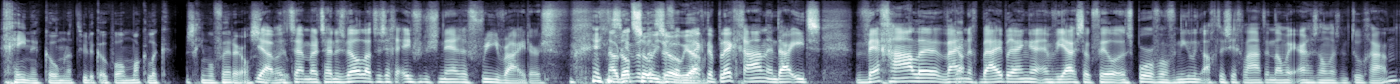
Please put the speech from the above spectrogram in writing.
genen komen natuurlijk ook wel makkelijk misschien wel verder. Als Ja, maar het, zijn, maar het zijn dus wel, laten we zeggen, evolutionaire freeriders. Nou, dat ze sowieso, van ja. plek naar plek gaan en daar iets weghalen, weinig bijbrengen. En juist ook veel een spoor van vernieling achter zich laten en dan weer ergens anders naartoe gaan. een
